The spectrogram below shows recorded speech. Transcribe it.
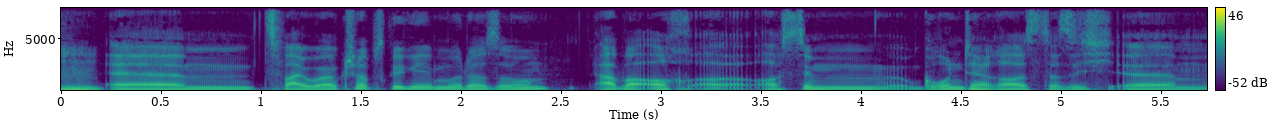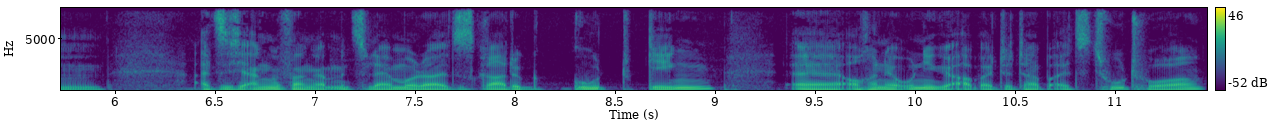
mhm. ähm, zwei Workshops gegeben oder so, aber auch äh, aus dem Grund heraus, dass ich ähm, als ich angefangen habe mit Slam oder als es gerade gut ging, äh, auch an der Uni gearbeitet habe als Tutor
